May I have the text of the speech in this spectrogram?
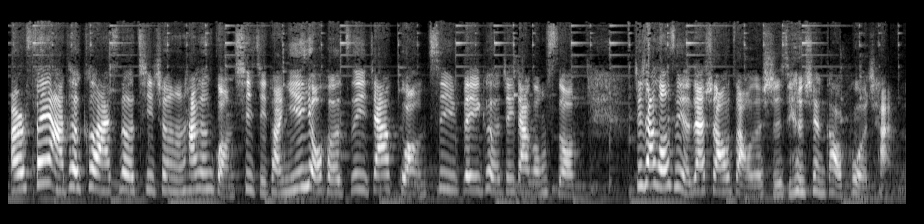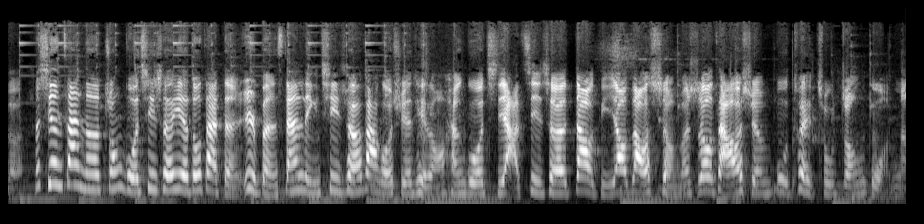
而菲亚特克莱斯勒汽车呢，它跟广汽集团也有合资一家广汽菲克这家公司哦，这家公司也在稍早的时间宣告破产了。那现在呢，中国汽车业都在等日本三菱汽车、法国雪铁龙、韩国起亚汽车到底要到什么时候才要宣布退出中国呢？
